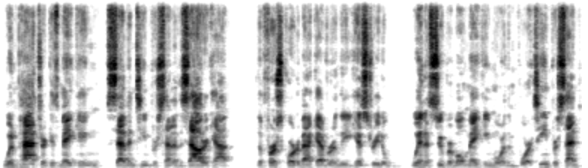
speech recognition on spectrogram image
When Patrick is making 17% of the salary cap, the first quarterback ever in league history to win a Super Bowl making more than 14%,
